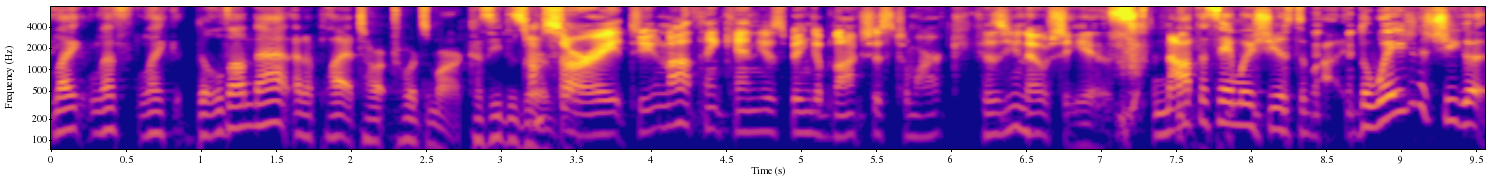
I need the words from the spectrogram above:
like let's like build on that and apply it towards Mark because he deserves. I'm it. sorry. Do you not think Kenya's being obnoxious to Mark? Because you know she is. not the same way she is to the way that she go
